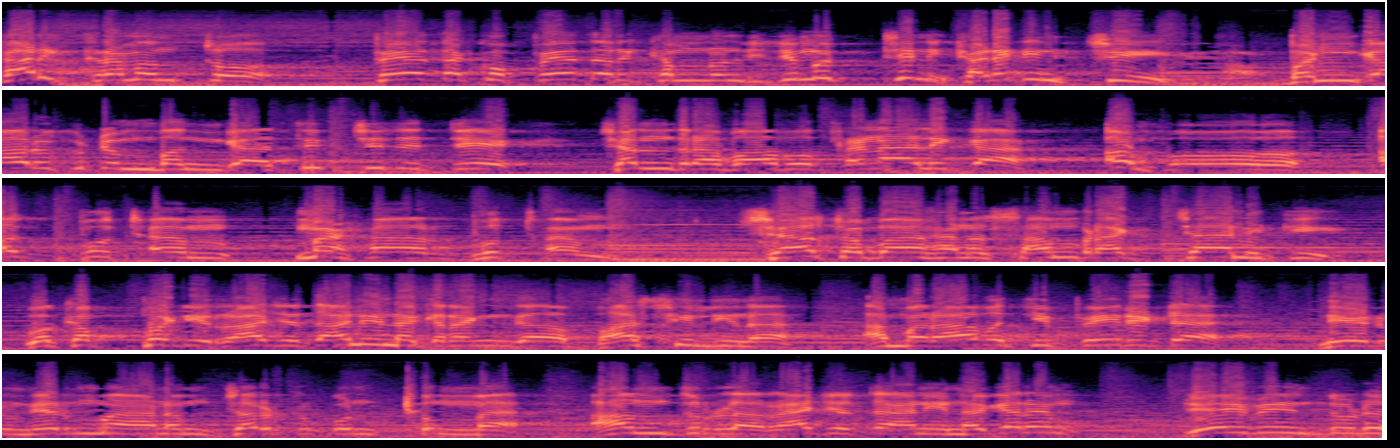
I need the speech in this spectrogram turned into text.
కార్యక్రమంతో పేదకు పేదరికం నుండి విముక్తిని కలిగించి బంగారు కుటుంబంగా తీర్చిదిద్దే చంద్రబాబు ప్రణాళిక. అహో అద్భుతం మహాద్భుతం. శాతవాహన సామ్రాజ్యానికి ఒకప్పటి రాజధాని నగరంగా బాసిలిన అమరావతి పేరిట నేడు నిర్మాణం జరుపుకుంటున్న ఆంధ్రుల రాజధాని నగరం దేవేంద్రుడు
